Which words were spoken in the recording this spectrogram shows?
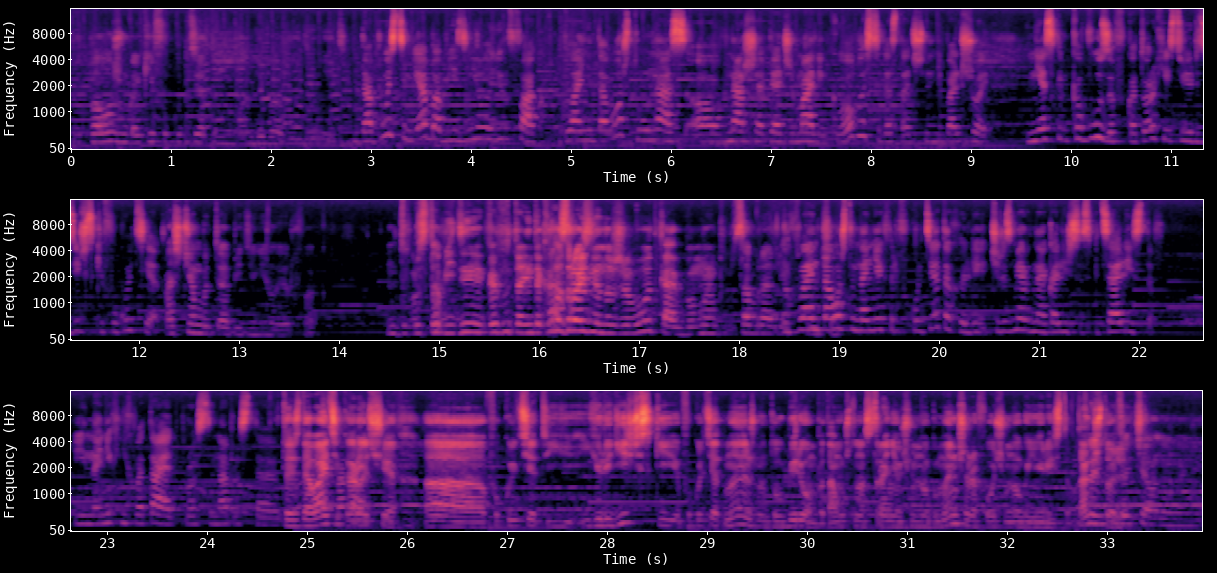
предположим, какие факультеты мы могли бы объединить. Допустим, я бы объединила юрфак в плане того, что у нас э, в нашей, опять же, маленькой области, достаточно небольшой, несколько вузов, в которых есть юридический факультет. А с чем бы ты объединила юрфак? Ну, ты просто объединила, как будто они так разрозненно живут, как бы мы собрали. Ну, в плане кучу. того, что на некоторых факультетах или чрезмерное количество специалистов, и на них не хватает просто-напросто... То есть давайте, Вакансии. короче, а, факультет юридический, факультет менеджмента уберем, потому что у нас в стране очень много менеджеров и очень много юристов. Так что ли? Зачем нам они?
